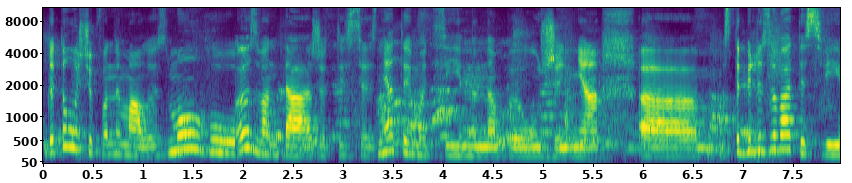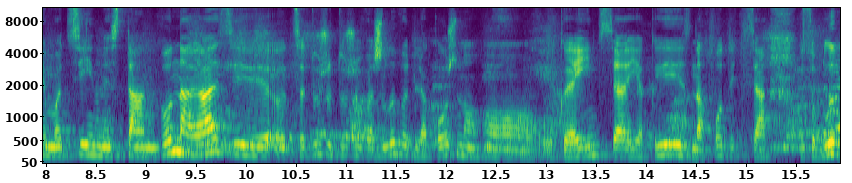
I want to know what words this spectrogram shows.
для того, щоб вони мали змогу розвантажитися, зняти емоційне напруження, стабілізувати свій емоційний стан. Бо наразі це дуже дуже важливо для кожного українця, який знаходиться особливо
